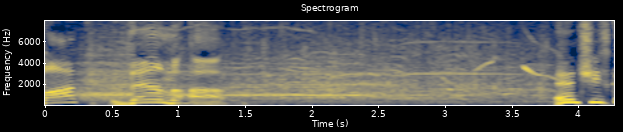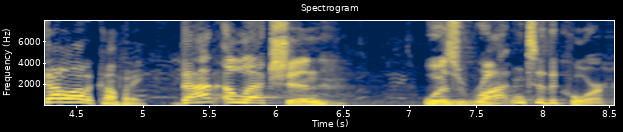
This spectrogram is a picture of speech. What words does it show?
lock them up. And she's got a lot of company. That election was rotten to the core.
